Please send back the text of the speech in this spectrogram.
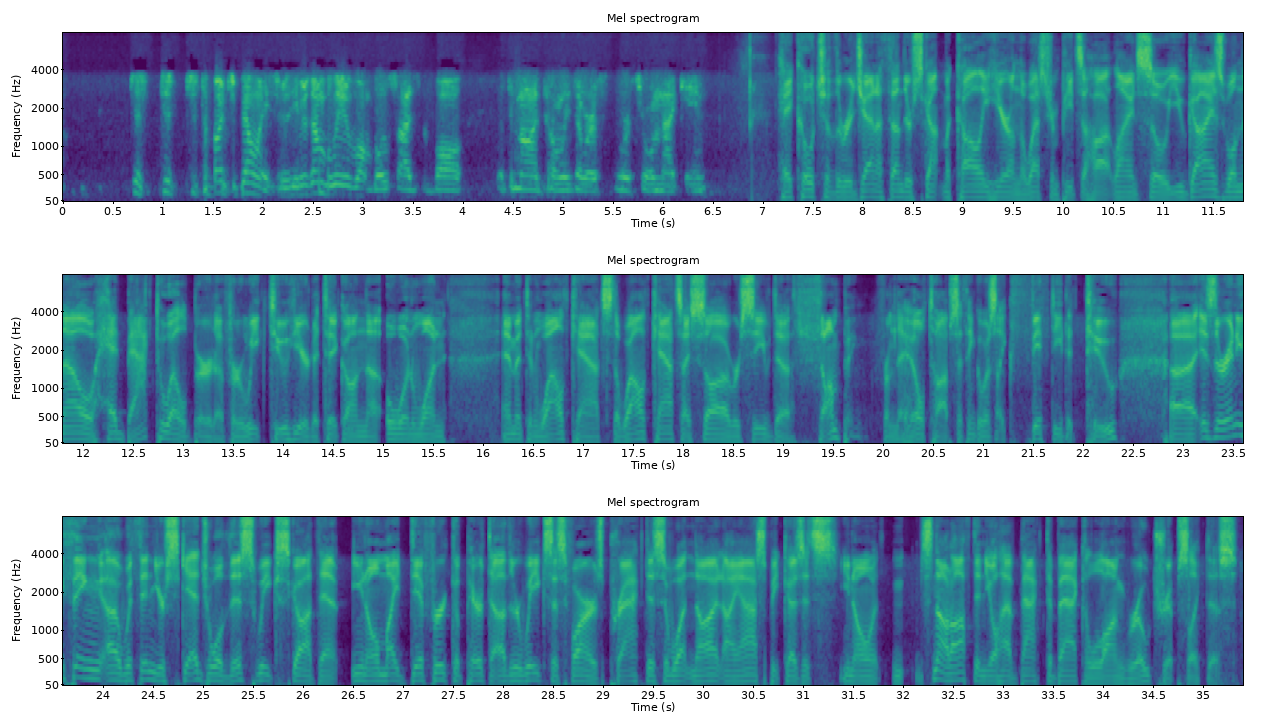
just just just a bunch of penalties. It was, it was unbelievable on both sides of the ball with the amount of penalties that were were thrown that game. Hey, coach of the Regina Thunder, Scott MacAulay here on the Western Pizza Hotline. So you guys will now head back to Alberta for week two here to take on the 0-1 Edmonton Wildcats. The Wildcats I saw received a thumping from the Hilltops. I think it was like 50 to 2. Uh, is there anything uh, within your schedule this week, Scott, that, you know, might differ compared to other weeks as far as practice and whatnot? I ask because it's, you know, it's not often you'll have back-to-back long road trips like this.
